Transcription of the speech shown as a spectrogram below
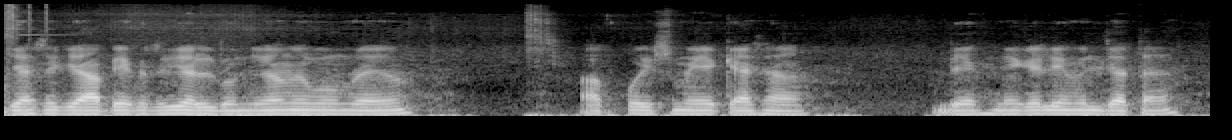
जैसे कि आप एक रियल दुनिया में घूम रहे हो, आपको इसमें एक ऐसा देखने के लिए मिल जाता है।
